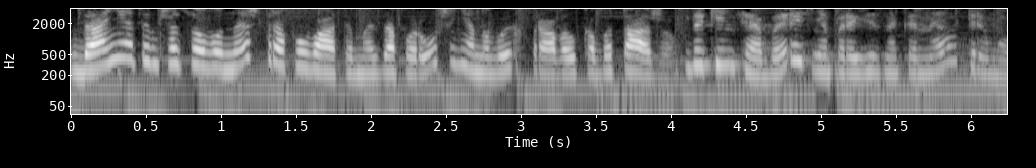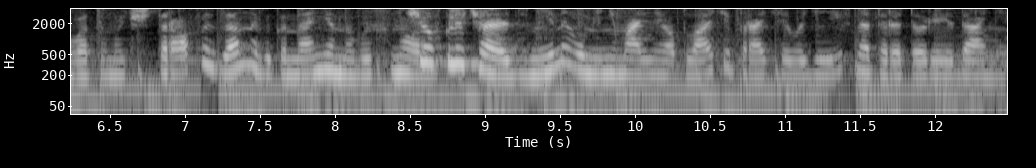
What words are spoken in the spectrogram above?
Данія тимчасово не штрафуватиме за порушення нових правил каботажу. До кінця березня перевізники не отримуватимуть штрафи за невиконання нових норм, що включають зміни у мінімальній оплаті праці водіїв на території Данії.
